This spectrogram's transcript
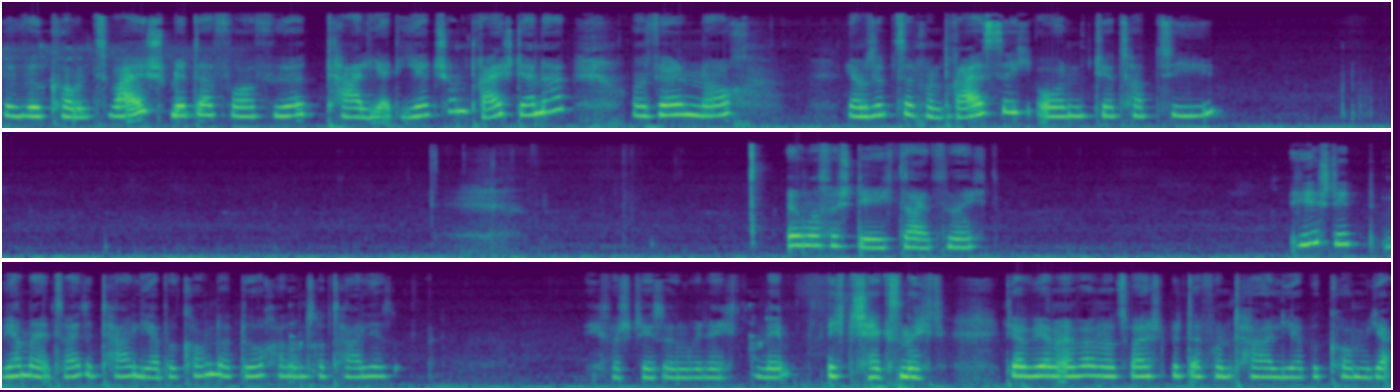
wir bekommen zwei Splitter vor für Talia, die jetzt schon drei Sterne hat. Und fehlen noch. Wir haben 17 von 30 und jetzt hat sie. Irgendwas verstehe ich da jetzt nicht. Hier steht, wir haben eine zweite Talia bekommen. Dadurch hat unsere Talia. Ich verstehe es irgendwie nicht. Nee, ich check's nicht. Ich glaube, wir haben einfach nur zwei Splitter von Talia bekommen. Ja,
